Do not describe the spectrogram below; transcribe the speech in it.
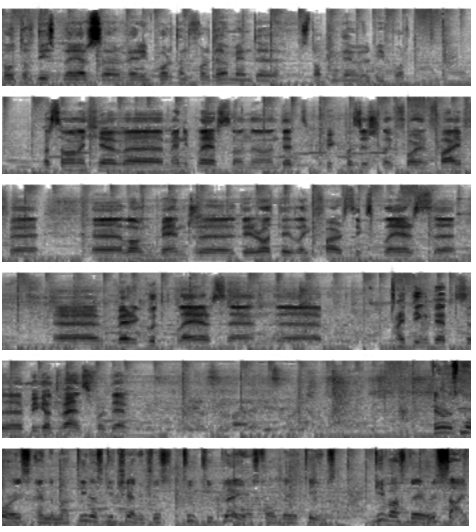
Both of these players are very important for them and uh, stopping them will be important. Barcelona have uh, many players on, on that big position like 4 and 5 uh, uh, long bench uh, they rotate like 5 or 6 players uh, uh, very good players and uh, I think that's a big advance for them Terence Morris and Martynas Gecevičius, two key players for their teams, give us their recipe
